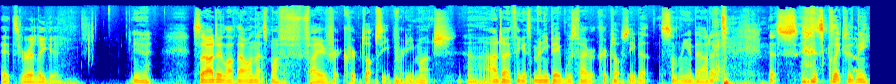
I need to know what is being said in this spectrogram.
it's really good. yeah. So I do love that one. That's my favorite cryptopsy, pretty much. Uh, I don't think it's many people's favorite cryptopsy, but something about it that's has clicked with me.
